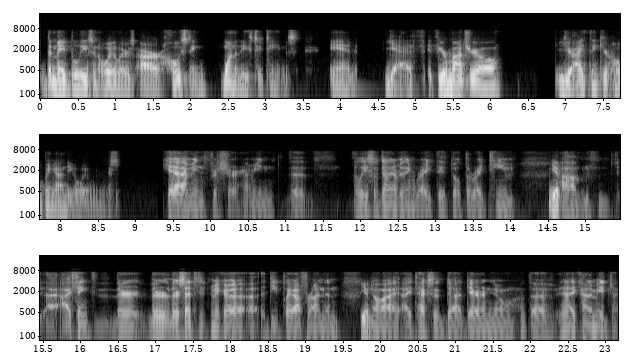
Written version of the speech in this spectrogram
the Maple Leafs and Oilers are hosting one of these two teams. And yeah, if if you're Montreal, you're, I think you're hoping on the Oilers. Yeah, I mean for sure. I mean the the Leafs have done everything right. They've built the right team. Yep. Um, I, I think they're they're they're set to make a, a deep playoff run, and Yep. you know I, I texted uh, Darren, you know the and I kind of made I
